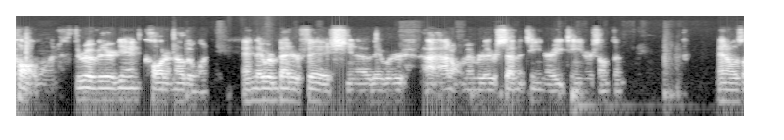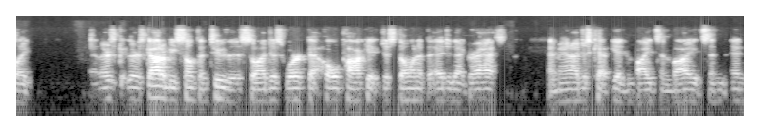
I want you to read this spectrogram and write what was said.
caught one, threw over there again, caught another one. And they were better fish, you know, they were I, I don't remember they were 17 or 18 or something. And I was like, there's there's got to be something to this. So I just worked that whole pocket, just throwing at the edge of that grass, and man, I just kept getting bites and bites. And and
